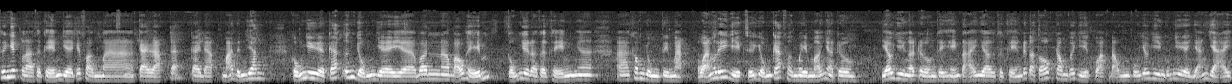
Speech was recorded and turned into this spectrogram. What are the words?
thứ nhất là thực hiện về cái phần mà cài đặt cài đặt mã định danh, cũng như là các ứng dụng về à, bên à, bảo hiểm, cũng như là thực hiện không dùng tiền mặt, quản lý việc sử dụng các phần mềm ở nhà trường. Giáo viên ở trường thì hiện tại giờ thực hiện rất là tốt trong cái việc hoạt động của giáo viên cũng như là giảng dạy.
